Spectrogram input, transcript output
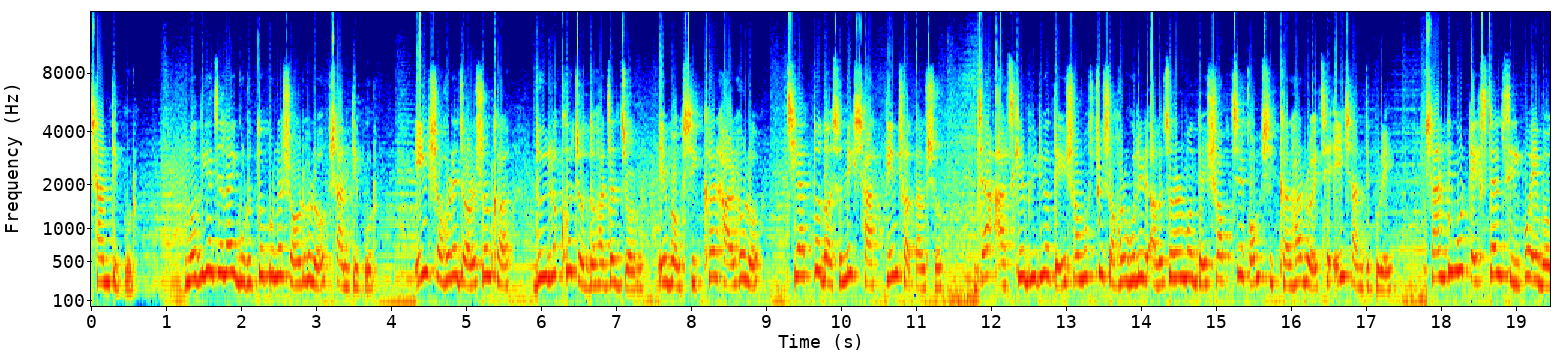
শান্তিপুর। নদিয়া জেলায় গুরুত্বপূর্ণ শহর হল শান্তিপুর। এই শহরের জনসংখ্যা দুই লক্ষ চোদ্দ হাজার জন এবং শিক্ষার হার হল ছিয়াত্তর দশমিক সাত তিন শতাংশ, যা আজকের ভিডিওতে সমস্ত শহরগুলির আলোচনার মধ্যে সবচেয়ে কম শিক্ষার হার রয়েছে এই শান্তিপুরে। শান্তিপুর টেক্সটাইল শিল্প এবং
